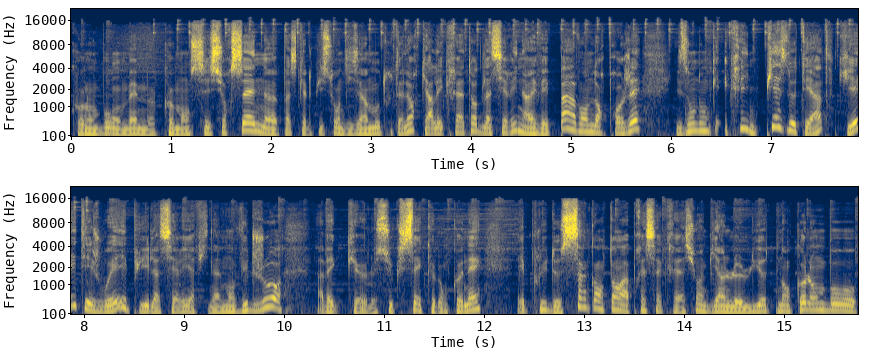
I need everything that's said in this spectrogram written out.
Colombo ont même commencé sur scène, Pascal Cuisson en disait un mot tout à l'heure, car les créateurs de la série n'arrivaient pas à vendre leur projet. Ils ont donc écrit une pièce de théâtre qui a été jouée, et puis la série a finalement vu le jour, avec euh, le succès que l'on connaît. Et plus de 50 ans après sa création, eh bien, le lieutenant Colombo,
